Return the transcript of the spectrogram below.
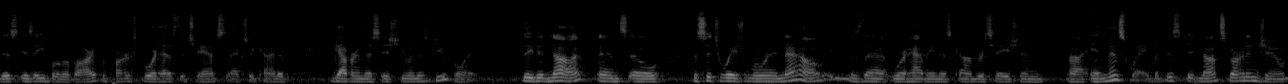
this is a boulevard. The Parks Board has the chance to actually kind of govern this issue and this viewpoint. They did not, and so the situation we're in now is that we're having this conversation uh, in this way. But this did not start in June.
